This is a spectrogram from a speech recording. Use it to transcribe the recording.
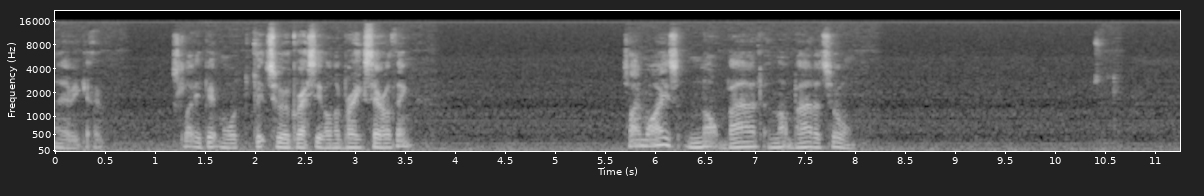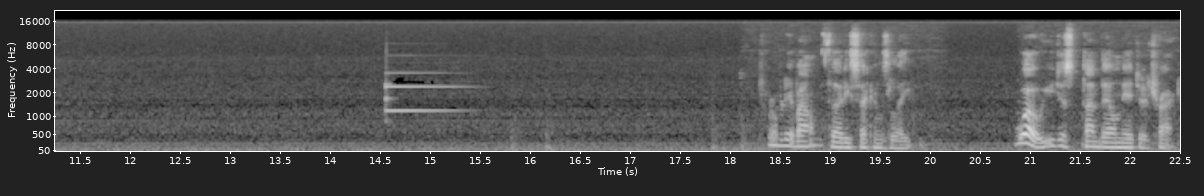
There we go. Slightly bit more, bit too aggressive on the brakes there, I think. Time-wise, not bad, and not bad at all. Probably about 30 seconds late. Whoa, you just stand down the edge of the track.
